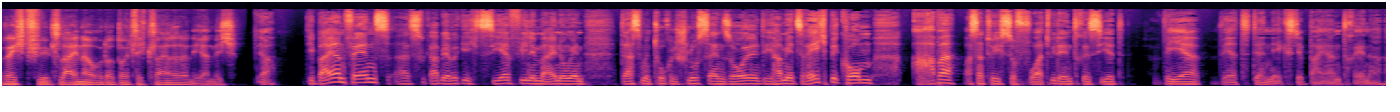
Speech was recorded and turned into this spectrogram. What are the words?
recht viel kleiner oder deutlich kleiner dann eher nicht. Ja, die Bayern-Fans, es gab ja wirklich sehr viele Meinungen, dass mit Tuchel Schluss sein soll. Die haben jetzt recht bekommen. Aber was natürlich sofort wieder interessiert, wer wird der nächste Bayern-Trainer?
